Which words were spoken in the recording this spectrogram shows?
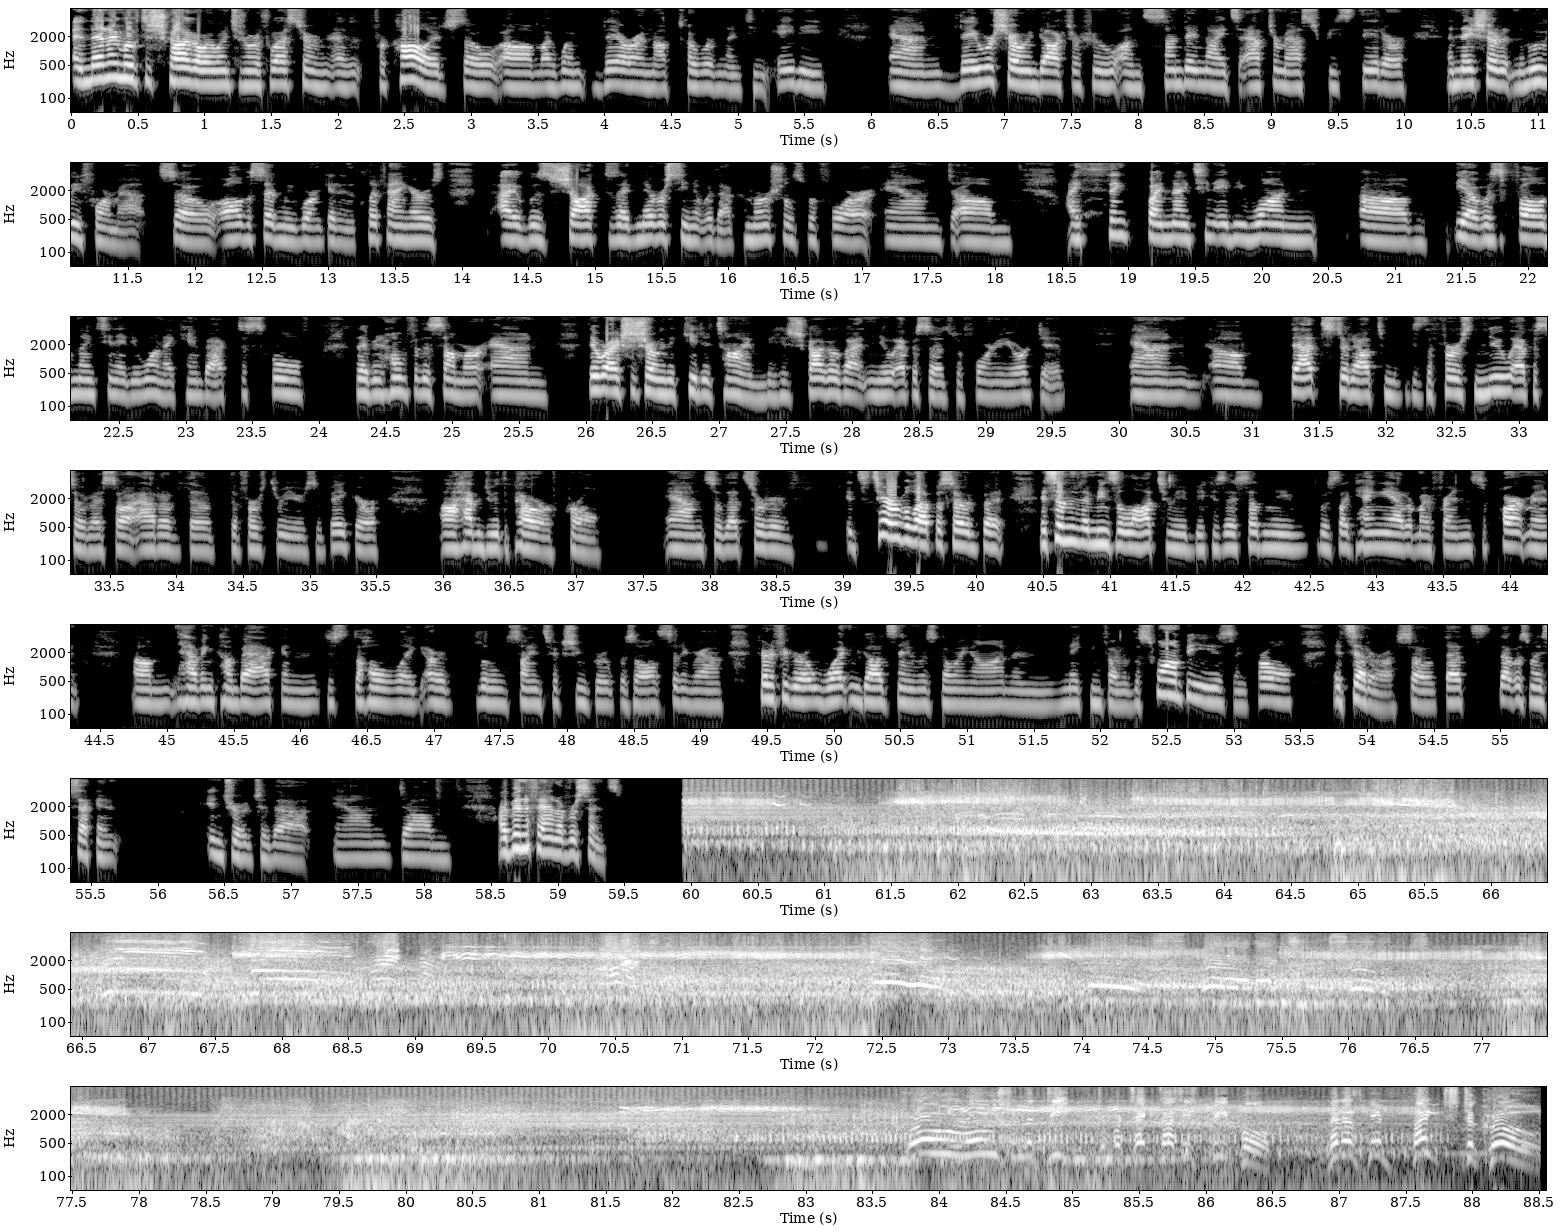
and then I moved to Chicago. I went to Northwestern as, for college. So um, I went there in October of 1980 and they were showing Doctor Who on Sunday nights after Masterpiece Theater, and they showed it in the movie format. So all of a sudden, we weren't getting the cliffhangers. I was shocked because I'd never seen it without commercials before, and um, I think by 1981. Um, yeah, it was fall of 1981. I came back to school. I'd been home for the summer, and they were actually showing the key to time because Chicago got new episodes before New York did, and um, that stood out to me because the first new episode I saw out of the the first three years of Baker uh, having to with the power of Kroll. And so that's sort of it's a terrible episode, but it's something that means a lot to me because I suddenly was like hanging out at my friend's apartment, um, having come back, and just the whole like our little science fiction group was all sitting around trying to figure out what in God's name was going on and making fun of the Swampies and Kroll, etc. So that's that was my second intro to that, and um, I've been a fan ever since. Let us give thanks to Kroll.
